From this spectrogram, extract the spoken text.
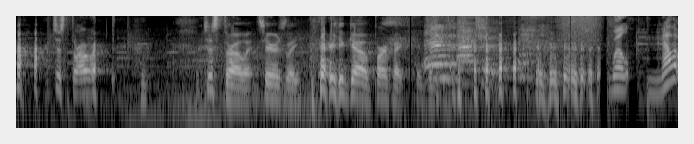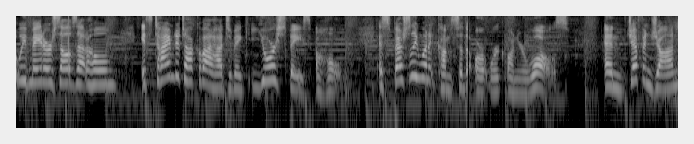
Just throw it. Just throw it, seriously. There you go, perfect. Well, now that we've made ourselves at home, it's time to talk about how to make your space a home, especially when it comes to the artwork on your walls. And Jeff and John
